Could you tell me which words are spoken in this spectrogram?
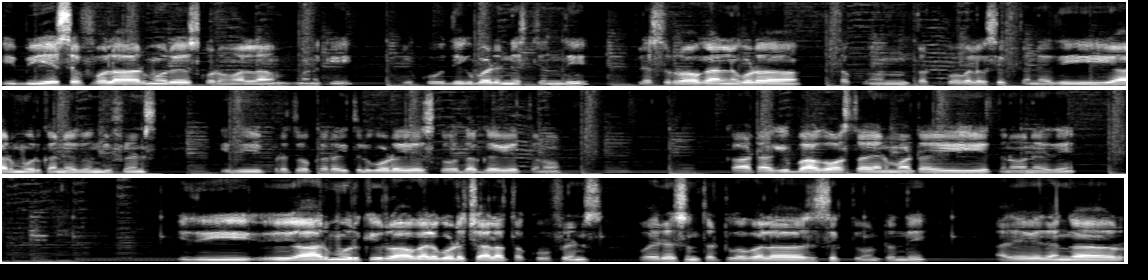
ఈ బిఎస్ఎఫ్ ఆర్మూర్ వేసుకోవడం వల్ల మనకి ఎక్కువ దిగుబడిని ఇస్తుంది. ప్లస్ రోగాలను కూడా తట్టుకోగల శక్తి అనేది ఈ ఆర్మూర్కి అనేది ఉంది ఫ్రెండ్స్ ఇది ప్రతి ఒక్క రైతులు కూడా వేసుకోదగ్గ విత్తనం. కాటాకి బాగా వస్తాయన్నమాట ఈ విత్తనం అనేది. ఇది ఆర్మూర్కి రోగాలు కూడా చాలా తక్కువ ఫ్రెండ్స్ వైరస్ని తట్టుకోగల శక్తి ఉంటుంది. అదేవిధంగా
